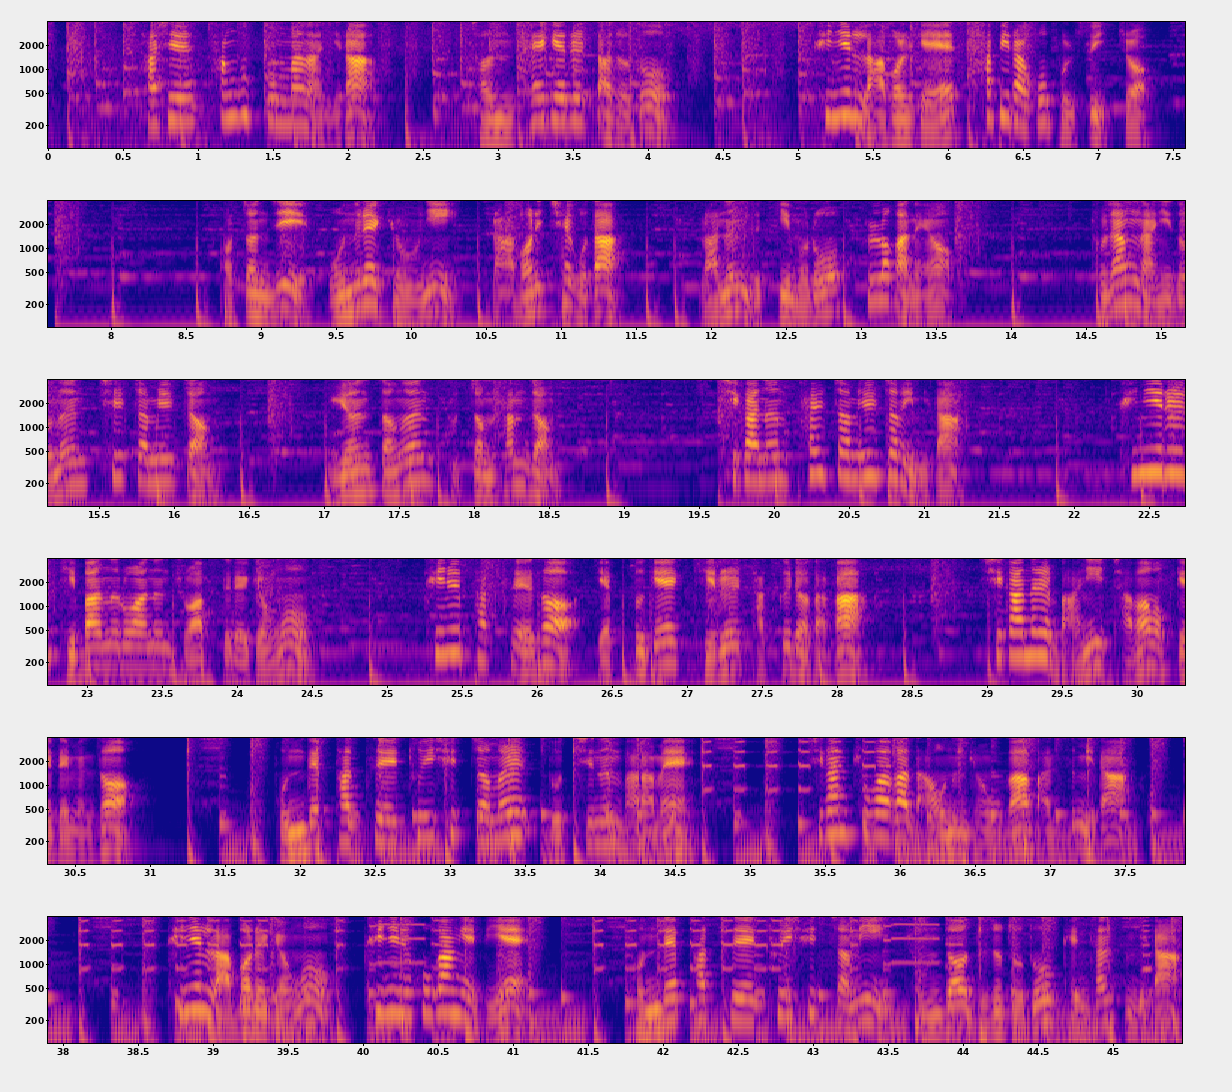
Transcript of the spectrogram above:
사실 한국뿐만 아니라 전 세계를 따져도 퀴닐 라벌계의 탑이라고 볼 수 있죠. 어쩐지 오늘의 교훈이 라벌이 최고다 라는 느낌으로 흘러가네요. 조작 난이도는 7.1점, 유연성은 9.3점, 시간은 8.1점입니다. 퀴닐을 기반으로 하는 조합들의 경우 퀴닐 파트에서 예쁘게 길을 닦으려다가 시간을 많이 잡아먹게 되면서 본대 파트의 투입 시점을 놓치는 바람에 시간 초과가 나오는 경우가 많습니다. 퀴닐 라벌의 경우 퀴닐 호강에 비해 본대 파트의 투입 시점이 좀 더 늦어져도 괜찮습니다.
